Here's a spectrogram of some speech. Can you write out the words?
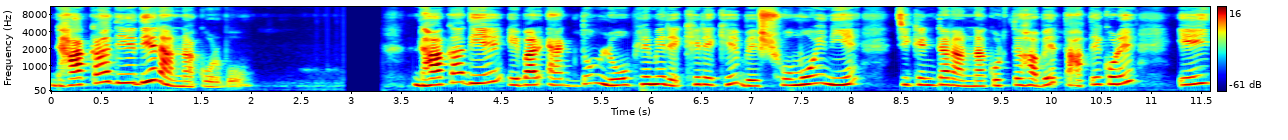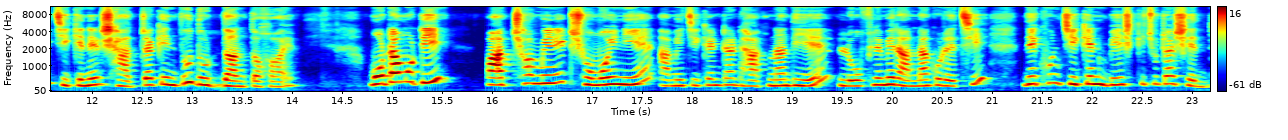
ঢাকা দিয়ে দিয়ে রান্না করব। ঢাকা দিয়ে এবার একদম লো ফ্লেমে রেখে রেখে বেশ সময় নিয়ে চিকেনটা রান্না করতে হবে। তাতে করে এই চিকেনের স্বাদটা কিন্তু দুর্দান্ত হয়। মোটামুটি পাঁচ ছ মিনিট সময় নিয়ে আমি চিকেনটা ঢাকনা দিয়ে লো ফ্লেমে রান্না করেছি। দেখুন, চিকেন বেশ কিছুটা সেদ্ধ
